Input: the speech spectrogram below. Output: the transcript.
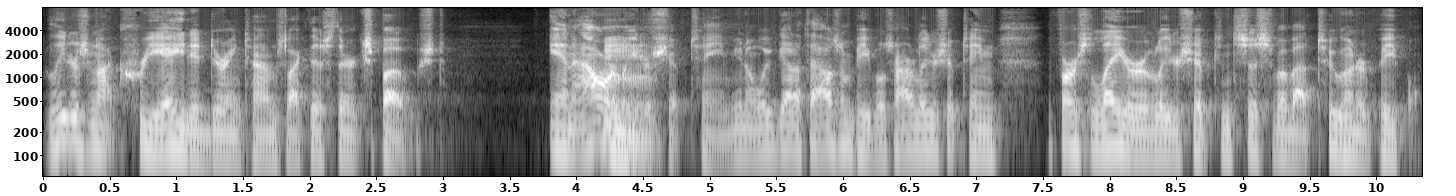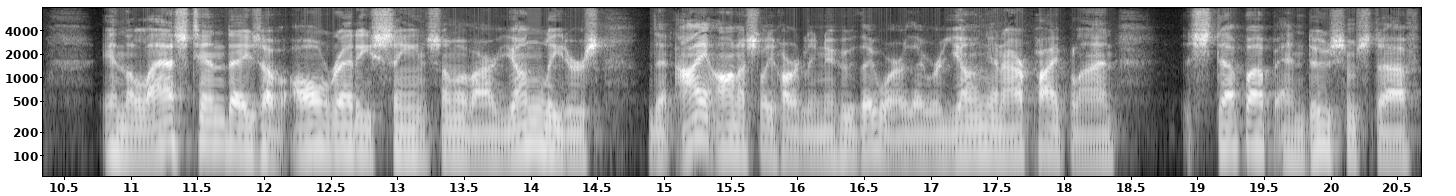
Leaders are not created during times like this, they're exposed. In our hmm. leadership team, you know, we've got a thousand people. So our leadership team, the first layer of leadership consists of about 200 people. In the last 10 days, I've already seen some of our young leaders that I honestly hardly knew who they were. They were young in our pipeline, step up and do some stuff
